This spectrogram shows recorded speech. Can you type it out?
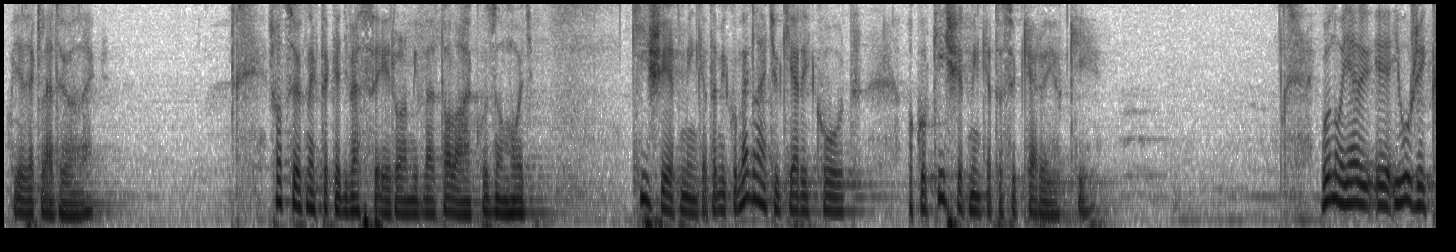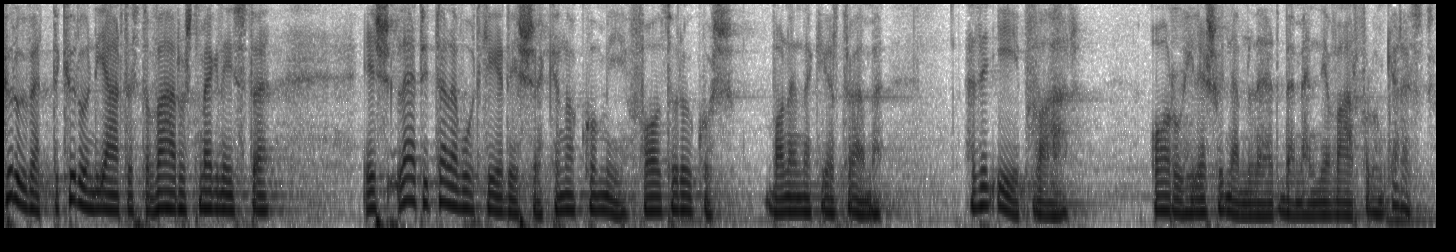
hogy ezek ledőlnek? És hadd szóljak nektek egy veszélyről, amivel találkozom, hogy kísért minket, amikor meglátjuk Jerikót, akkor kísért minket az, hogy kerüljük ki. Gondolom, hogy József körülvette, körülni járt ezt a várost, megnézte, és lehet, hogy tele volt kérdésekkel, akkor mi? Faltörőkos? Van ennek értelme? Ez egy épp vár. Arról híres, hogy nem lehet bemenni a várfalon keresztül.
